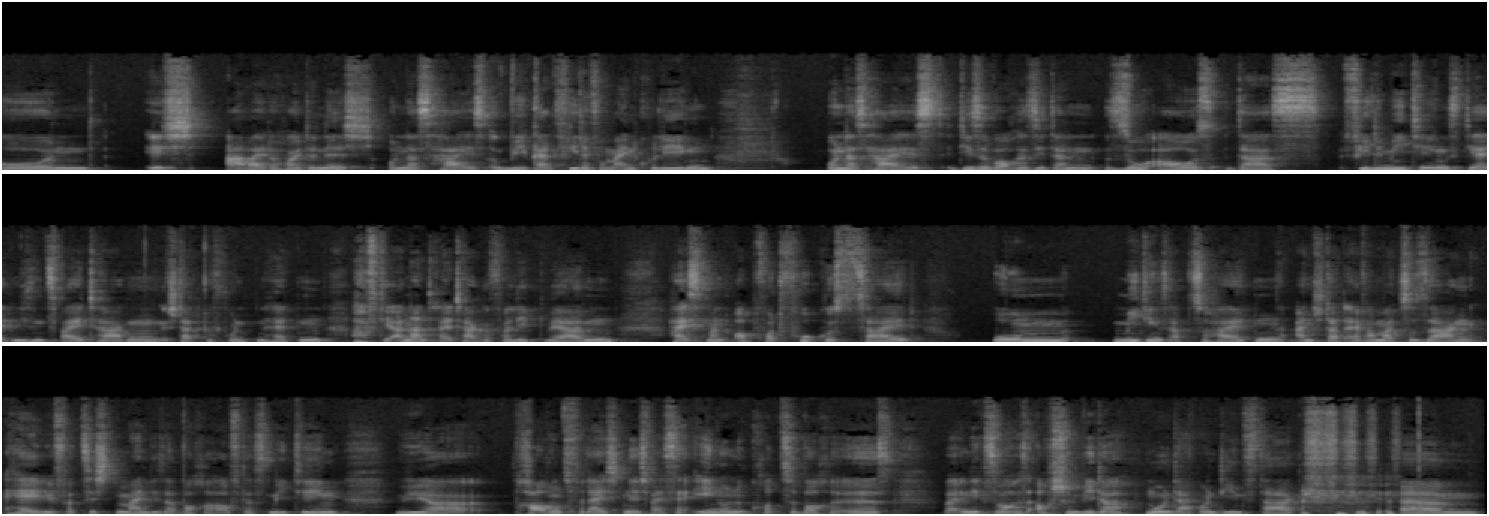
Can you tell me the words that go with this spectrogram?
und ich arbeite heute nicht und das heißt, wie ganz viele von meinen Kollegen, und das heißt, diese Woche sieht dann so aus, dass viele Meetings, die halt in diesen zwei Tagen stattgefunden hätten, auf die anderen drei Tage verlegt werden. Heißt, man opfert Fokuszeit, um Meetings abzuhalten, anstatt einfach mal zu sagen, hey, wir verzichten mal in dieser Woche auf das Meeting. Wir brauchen es vielleicht nicht, weil es ja eh nur eine kurze Woche ist, weil nächste Woche ist auch schon wieder Montag und Dienstag. ähm,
